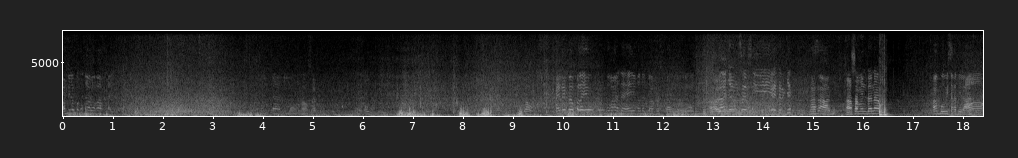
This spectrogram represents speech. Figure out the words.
Kami lang mag-asawa kakain. lang. Oh, sir. Pero pa pala yung kung bukaan eh, yung kanang jumpers tayo. Yan. Wala dyan, sir, si Eder Jeff. Nasaan? Nasa Mindanao. Ah, buwi sa kanila? Ah.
